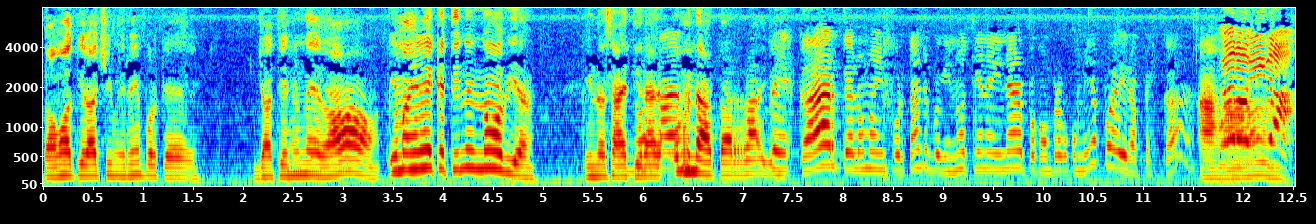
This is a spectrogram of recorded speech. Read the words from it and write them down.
Lo vamos a tirar a Chimirín porque ya tiene una edad. Imagínese que tiene novia y no sabe tirar sabe. una tarraya. Pescar, que es lo más importante, porque no tiene dinero para comprar comida, puede ir a pescar. Pero ir a,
